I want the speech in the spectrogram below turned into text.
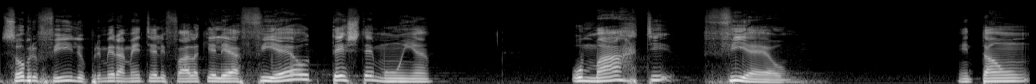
sobre o Filho, primeiramente, ele fala que ele é a fiel testemunha o Marte fiel. Então,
